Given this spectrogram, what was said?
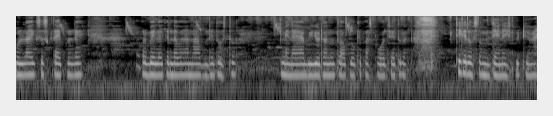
वो लाइक सब्सक्राइब कर लें और बेल आइकन दबाना ना भूलें। दोस्तों, मैं नया वीडियो डालूँ तो आप लोग के पास पहुँच जाए तुरंत। ठीक है दोस्तों, मिलते हैं नेक्स्ट वीडियो में।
